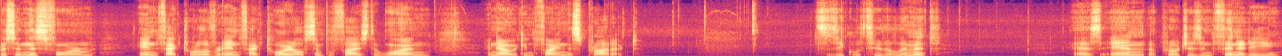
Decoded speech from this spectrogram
Notice in this form, n factorial over n factorial simplifies to 1, and now we can find this product. This is equal to the limit as n approaches infinity.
